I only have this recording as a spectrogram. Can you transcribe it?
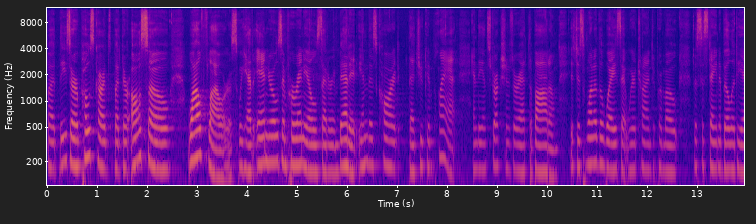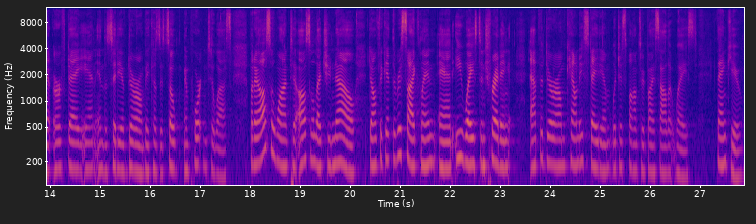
But these are postcards, but they're also wildflowers. We have annuals and perennials that are embedded in this card that you can plant, and the instructions are at the bottom. It's just one of the ways that we're trying to promote the sustainability at Earth Day and in the city of Durham because it's so important to us. But I also want to also let you know, don't forget the recycling and e-waste and shredding at the Durham County Stadium, which is sponsored by Solid Waste. Thank you.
